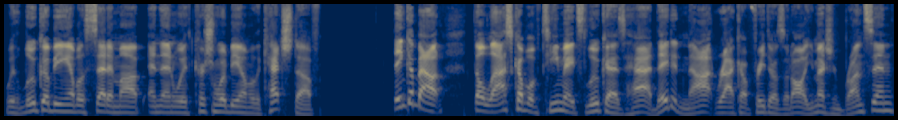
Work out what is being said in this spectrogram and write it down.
with Luka being able to set him up, and then with Christian Wood being able to catch stuff. Think about the last couple of teammates Luka has had. They did not rack up free throws at all. You mentioned Brunson.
